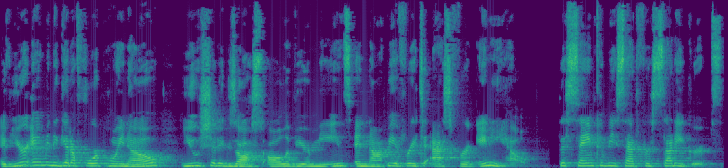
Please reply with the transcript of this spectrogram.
If you're aiming to get a 4.0, you should exhaust all of your means and not be afraid to ask for any help. The same could be said for study groups.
